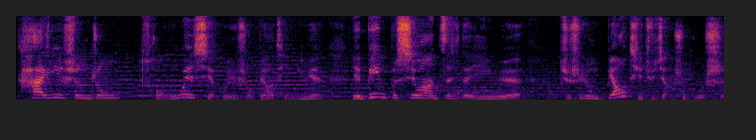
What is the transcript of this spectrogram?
他一生中从未写过一首标题音乐，也并不希望自己的音乐就是用标题去讲述故事。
